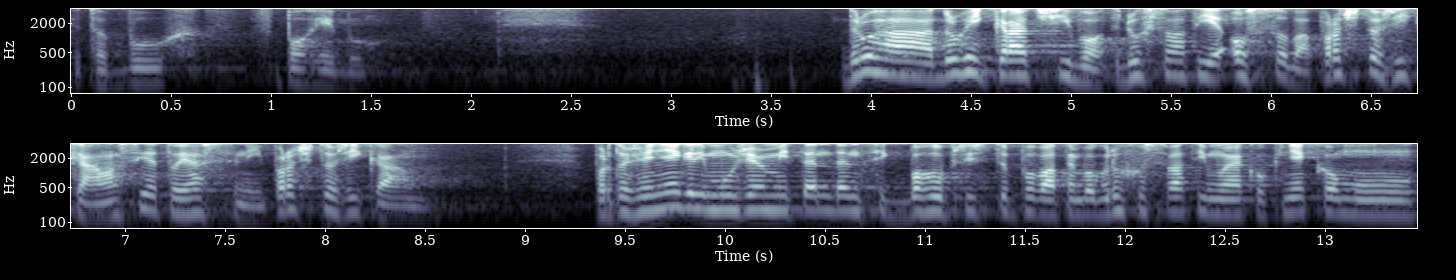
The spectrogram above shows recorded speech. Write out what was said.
je to Bůh v pohybu. Druhá, druhý kratší bod. Duch Svatý je osoba. Proč to říkám? Asi je to jasný. Proč to říkám? Protože někdy můžeme mít tendenci k Bohu přistupovat nebo k Duchu Svatému jako k někomu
